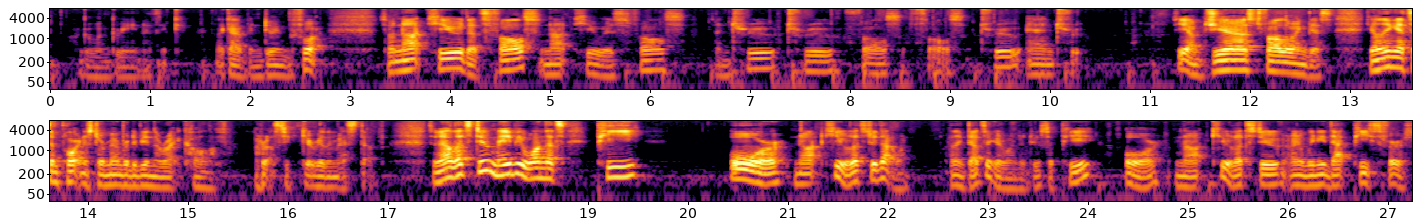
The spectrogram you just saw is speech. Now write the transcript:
I'll go in green, I think, like I've been doing before. So not Q, that's false. Not Q is false. Then true, true, false, false, true, and true. Yeah, I'm just following this. The only thing that's important is to remember to be in the right column, or else you can get really messed up. So now let's do maybe one that's P or not Q. Let's do that one. I think that's a good one to do. So P or not Q. Let's do, I mean, we need that piece first.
